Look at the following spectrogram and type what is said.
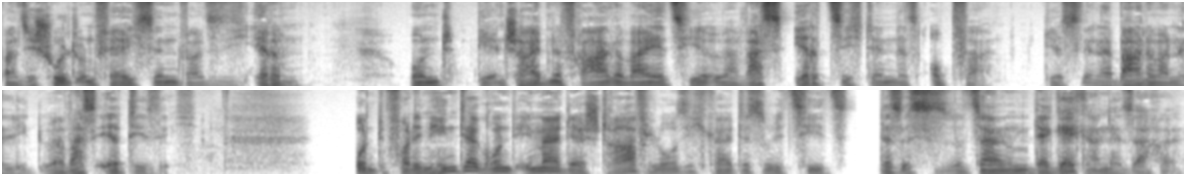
Weil sie schuldunfähig sind, weil sie sich irren. Und die entscheidende Frage war jetzt hier, über was irrt sich denn das Opfer? die jetzt in der Badewanne liegt. Über was irrt die sich? Und vor dem Hintergrund immer der Straflosigkeit des Suizids. Das ist sozusagen der Gag an der Sache.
